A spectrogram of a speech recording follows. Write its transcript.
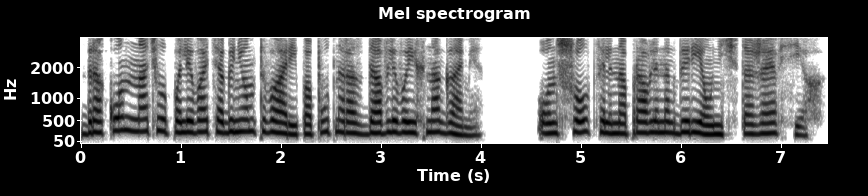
Дракон начал поливать огнем тварей, попутно раздавливая их ногами. Он шел целенаправленно к дыре, уничтожая всех.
